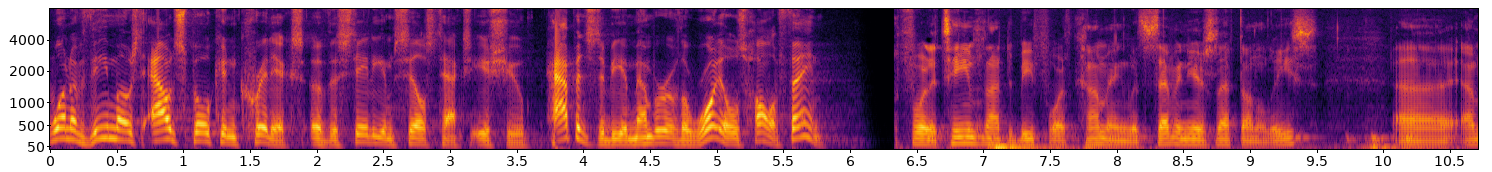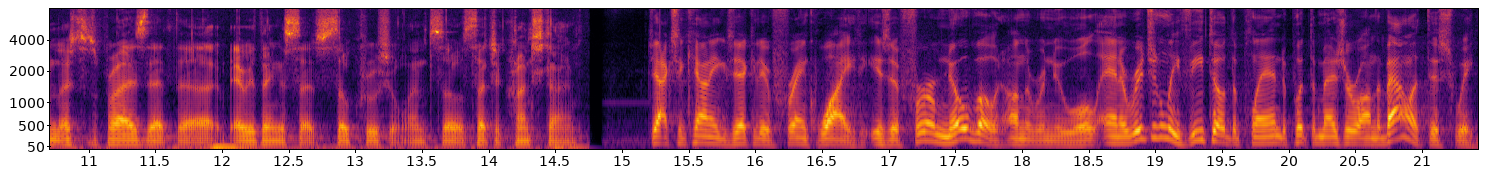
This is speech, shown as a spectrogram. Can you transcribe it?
One of the most outspoken critics of the stadium sales tax issue happens to be a member of the Royals Hall of Fame. For the teams not to be forthcoming with seven years left on the lease, uh, I'm not surprised that uh, everything is such, so crucial and so such a crunch time. Jackson County Executive Frank White is a firm no vote on the renewal and originally vetoed the plan to put the measure on the ballot this week.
